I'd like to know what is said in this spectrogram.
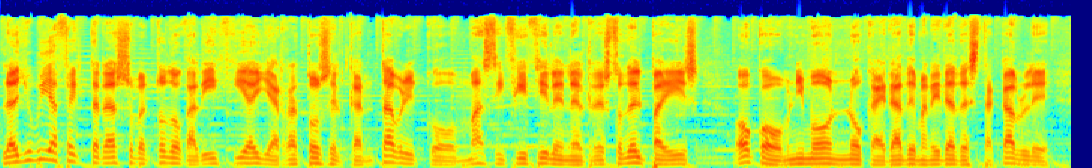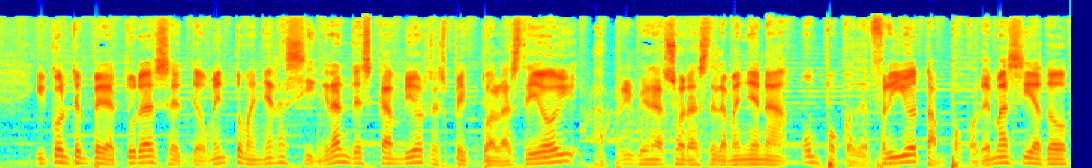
la lluvia afectará sobre todo Galicia y a ratos el Cantábrico, más difícil en el resto del país, o como mínimo no caerá de manera destacable, y con temperaturas de aumento mañana sin grandes cambios respecto a las de hoy, a primeras horas de la mañana un poco de frío, tampoco demasiado,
